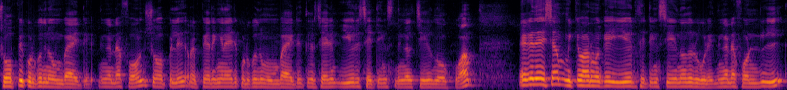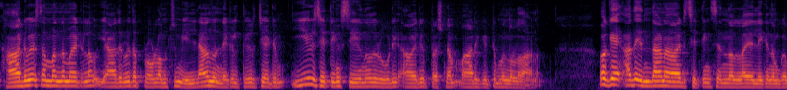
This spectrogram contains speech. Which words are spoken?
ഷോപ്പിൽ കൊടുക്കുന്നതിന് മുമ്പായിട്ട് നിങ്ങളുടെ ഫോൺ ഷോപ്പിൽ റിപ്പയറിങ്ങിനായിട്ട് കൊടുക്കുന്നതിന് മുമ്പായിട്ട് തീർച്ചയായിട്ടും ഈ ഒരു സെറ്റിങ്സ് നിങ്ങൾ ചെയ്ത് നോക്കുക. ഏകദേശം മിക്കവാറുമൊക്കെ ഈ ഒരു സെറ്റിങ്സ് ചെയ്യുന്നതോടുകൂടി നിങ്ങളുടെ ഫോണിൽ ഹാർഡ്വെയർ സംബന്ധമായിട്ടുള്ള യാതൊരുവിധ പ്രോബ്ലംസും ഇല്ലാന്നുണ്ടെങ്കിൽ തീർച്ചയായിട്ടും ഈ ഒരു സെറ്റിങ്സ് ചെയ്യുന്നതോടുകൂടി ആ ഒരു പ്രശ്നം മാറി കിട്ടുമെന്നുള്ളതാണ് ഓക്കെ അത് എന്താണ് ആ ഒരു സെറ്റിങ്സ് എന്നുള്ളതിലേക്ക് നമുക്ക്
